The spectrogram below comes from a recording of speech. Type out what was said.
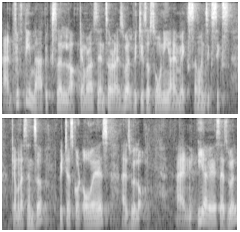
and 50 megapixel uh, camera sensor as well, which is a Sony IMX766 camera sensor, which has got OIS as well and EIS as well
